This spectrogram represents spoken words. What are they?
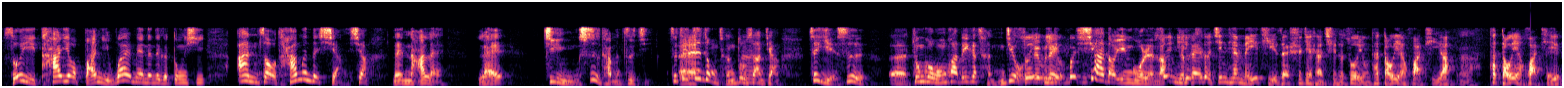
所以他要把你外面的那个东西，按照他们的想象来拿来，来警示他们自己。这在哎这种程度上讲，这也是呃中国文化的一个成就，所以对不对你就？吓到英国人了，所以你就知道今天媒体在世界上起的作用，它导演话题啊嗯，它导演话题，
